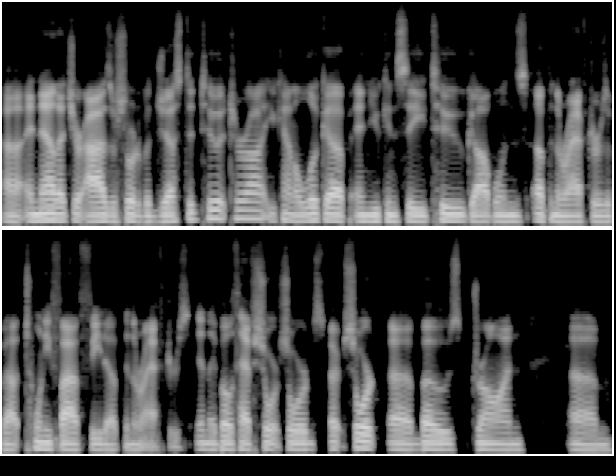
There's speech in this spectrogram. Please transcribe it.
Uh, and now that your eyes are sort of adjusted to it, Tarot, you kind of look up and you can see two goblins up in the rafters, about 25 feet up in the rafters, and they both have short swords, uh, short uh, bows drawn, um,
